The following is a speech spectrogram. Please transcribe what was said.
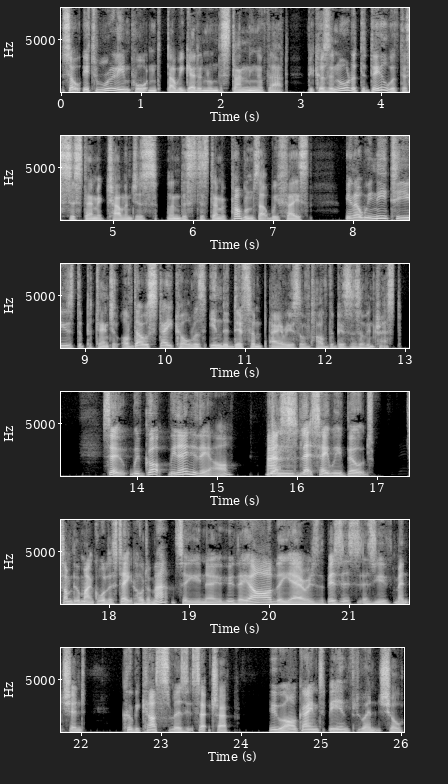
So it's really important that we get an understanding of that because in order to deal with the systemic challenges and the systemic problems that we face, you know, we need to use the potential of those stakeholders in the different areas of, of the business of interest. So we've got, we know who they are. Yes. And let's say we've built, some people might call a stakeholder map. So you know who they are, the areas of the business, as you've mentioned, could be customers, etc., who are going to be influential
